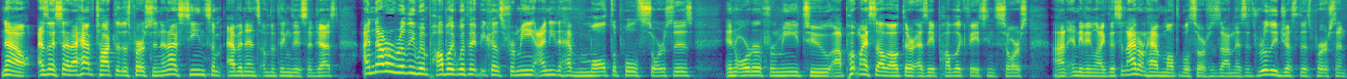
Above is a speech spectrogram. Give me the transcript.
Now, as I said, I have talked to this person and I've seen some evidence of the things they suggest. I never really went public with it because for me, I need to have multiple sources in order for me to uh, put myself out there as a public facing source on anything like this. And I don't have multiple sources on this, it's really just this person.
